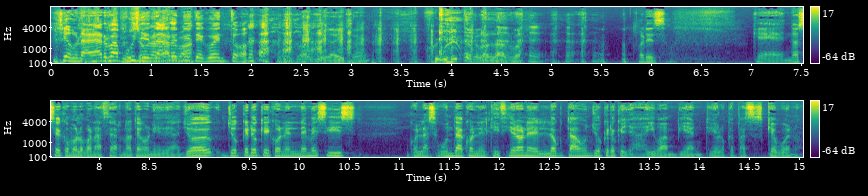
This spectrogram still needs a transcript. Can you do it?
y una una puñetazo ni te cuento. Cuidadito, ¿eh? Cuidadito con las larvas. Por eso. Que no sé cómo lo van a hacer, no tengo ni idea. Yo, yo creo que con el Nemesis, con la segunda, con el que hicieron el lockdown, yo creo que ya iban bien, tío. Lo que pasa es que, bueno,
